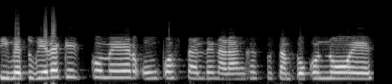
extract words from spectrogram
si me tuviera que comer un costal de naranjas, pues tampoco no es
